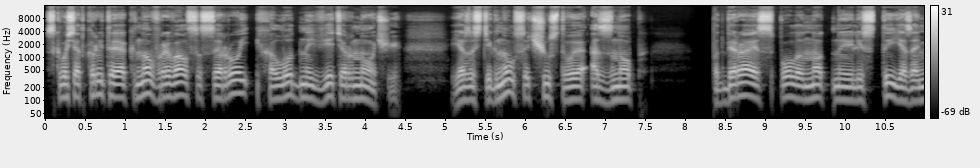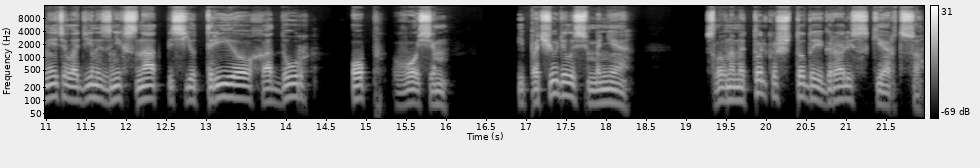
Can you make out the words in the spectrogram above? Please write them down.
Сквозь открытое окно врывался сырой и холодный ветер ночи. Я застегнулся, чувствуя озноб. Подбирая с пола нотные листы, я заметил один из них с надписью «Трио Хадур Оп-8». И почудилось мне, словно мы только что доиграли скерцо.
